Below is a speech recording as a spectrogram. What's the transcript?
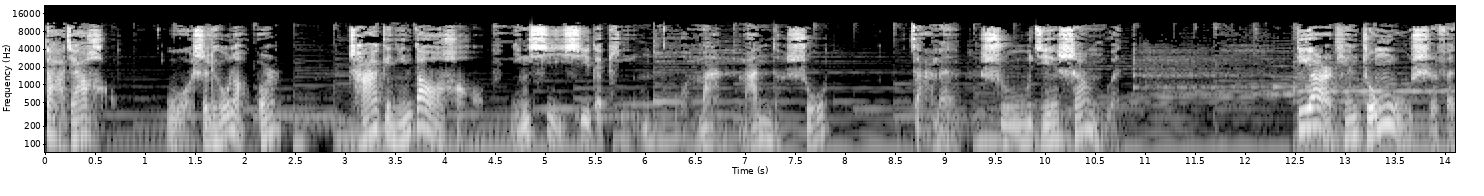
大家好，我是刘老官儿，茶给您倒好，您细细的品，我慢慢的说。咱们书接上文。第二天中午时分，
